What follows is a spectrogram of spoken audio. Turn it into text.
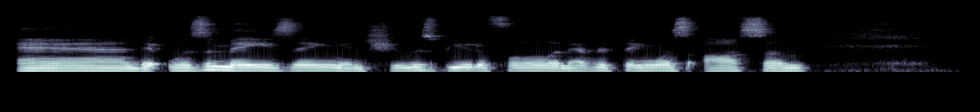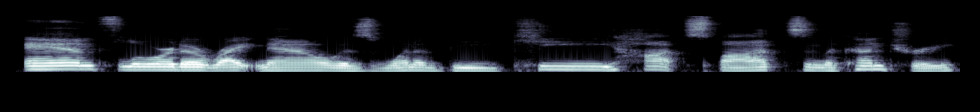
and it was amazing and she was beautiful and everything was awesome. And Florida right now is one of the key hot spots in the country.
